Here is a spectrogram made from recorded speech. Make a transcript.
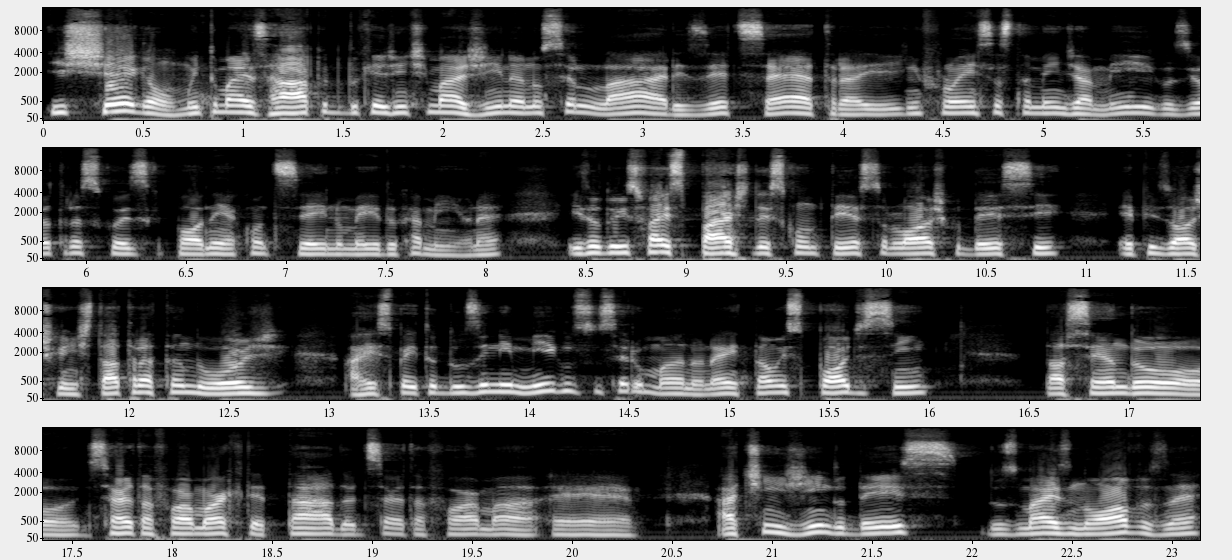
e chegam muito mais rápido do que a gente imagina nos celulares, etc, e influências também de amigos e outras coisas que podem acontecer aí no meio do caminho, né, e tudo isso faz parte desse contexto, lógico, desse episódio que a gente está tratando hoje a respeito dos inimigos do ser humano, né, então isso pode sim está sendo, de certa forma, arquitetado, de certa forma, é, atingindo desde os mais novos né,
